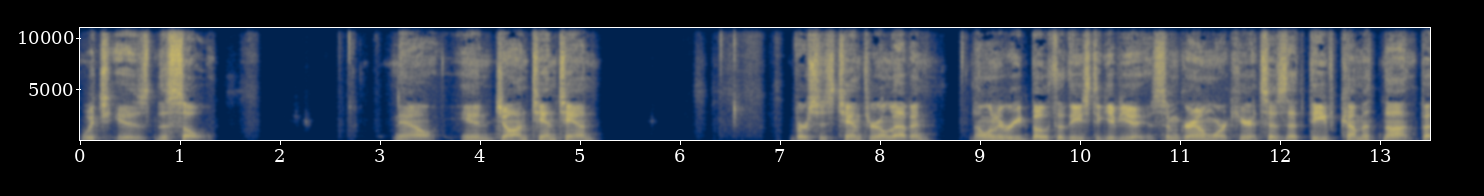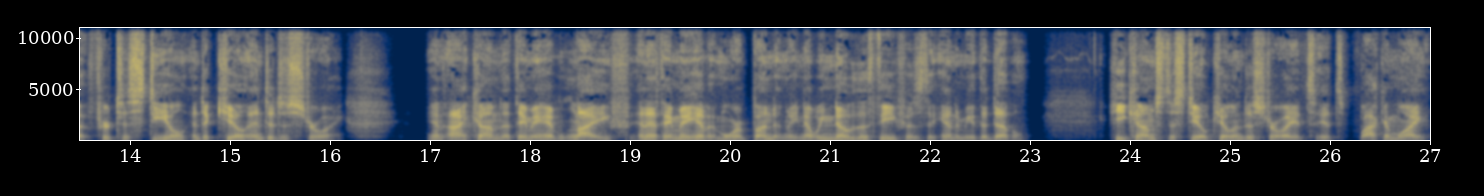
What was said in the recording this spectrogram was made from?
which is the soul. Now, in John 10 10, verses 10 through 11, I want to read both of these to give you some groundwork here. It says, The thief cometh not but for to steal and to kill and to destroy. And I come that they may have life and that they may have it more abundantly. Now we know the thief is the enemy, the devil. He comes to steal, kill, and destroy. It's it's black and white.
